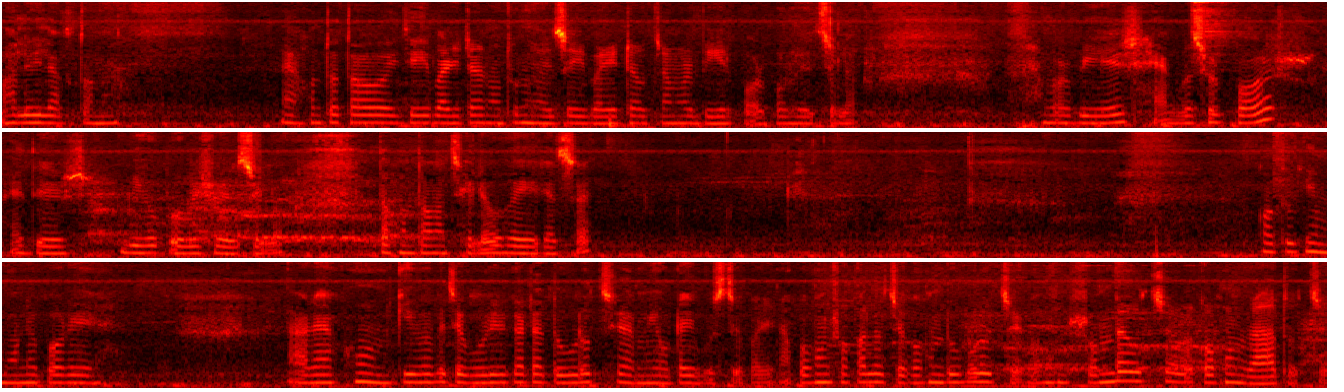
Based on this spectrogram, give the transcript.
ভালোই লাগতো না। এখন তো তাও যে এই বাড়িটা নতুন হয়েছে, এই বাড়িটা হচ্ছে আমার বিয়ের পর পর হয়েছিল। আমার বিয়ের এক বছর পর এদের গৃহপ্রবেশ হয়েছিল। তখন তো আমার ছেলেও হয়ে গেছে। কত কি মনে পড়ে। আর এখন কীভাবে যে ঘড়ির কাটা দৌড়চ্ছে আমি ওটাই বুঝতে পারি না। কখন সকাল হচ্ছে, কখন দুপুর হচ্ছে, কখন সন্ধ্যা হচ্ছে, আবার কখন রাত হচ্ছে,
